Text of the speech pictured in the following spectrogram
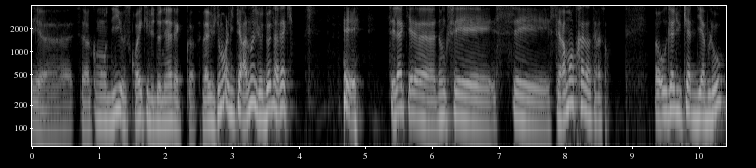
Euh, c'est- comme on dit, je croyais qu'il le donnait avec. Ben, justement, littéralement, il le donne avec. C'est là qu'elle. euh, Donc, c'est, vraiment très intéressant. Euh, Au-delà du cas de Diablo,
